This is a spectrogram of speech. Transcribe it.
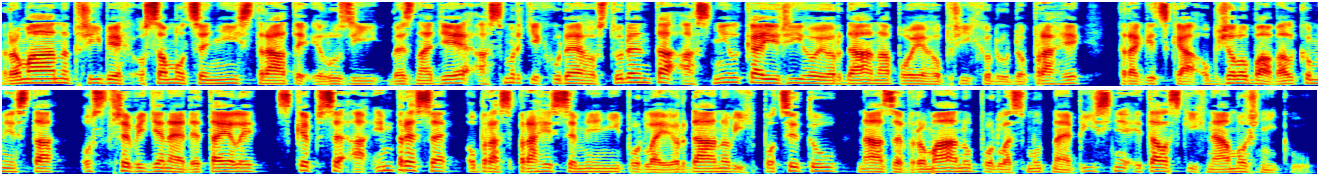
Román Příběh o samocení, ztráty iluzí, beznaděje a smrti chudého studenta a snílka Jiřího Jordána po jeho příchodu do Prahy, tragická obžaloba velkoměsta, ostře viděné detaily, skepse a imprese, obraz Prahy se mění podle Jordánových pocitů, název románu podle smutné písně italských námořníků.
